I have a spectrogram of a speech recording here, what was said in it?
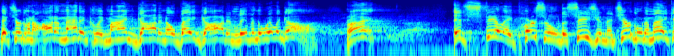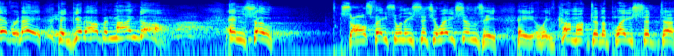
that you're going to automatically mind God and obey God and live in the will of God. Right? It's still a personal decision that you're going to make every day to get up and mind God. And so Saul's faced with these situations. He, he, we've come up to the place that, uh,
